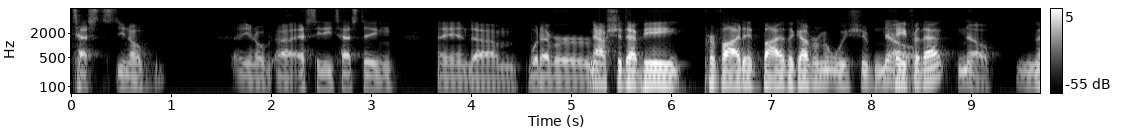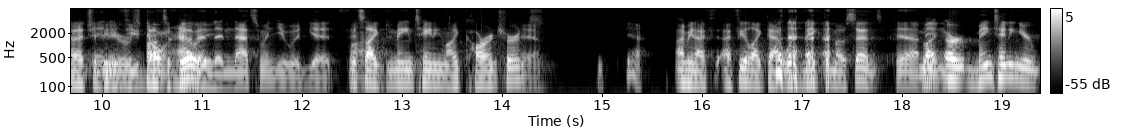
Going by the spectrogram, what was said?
tests, you know, you know, uh, STD testing and um, whatever. now, should that be provided by the government? We should pay for that. no, That should and be your if you don't have responsibility. it, then that's when you would get. it's like maintaining like car insurance. Yeah. Yeah. I mean, I, f- I feel like that would make the most sense. yeah, I Like- mean, or maintaining your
